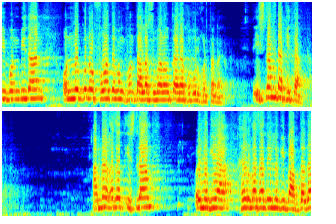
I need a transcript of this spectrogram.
জীবন বিধান, অন্য কোন ফত এবং ফোনটা আল্লাহ সুবাহ কবুল করতে নাই। ইসলামটা কিতা আমরা কাছে ইসলাম বাপ দাদা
